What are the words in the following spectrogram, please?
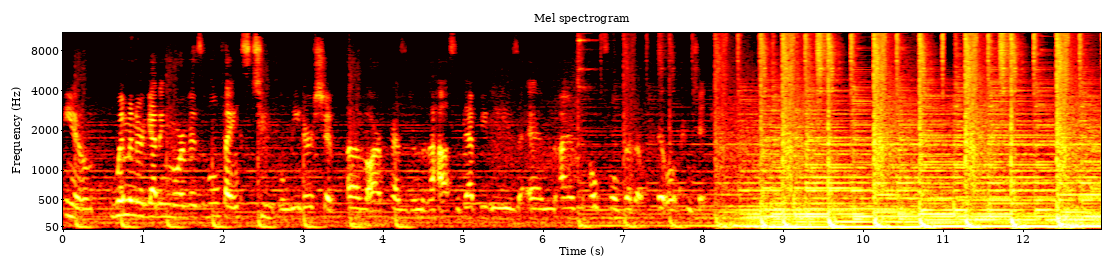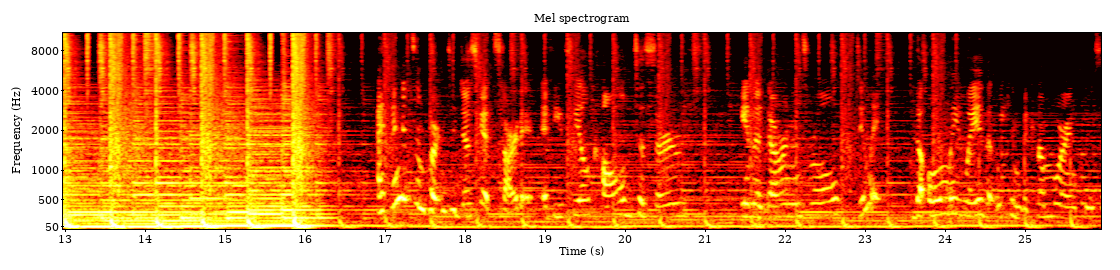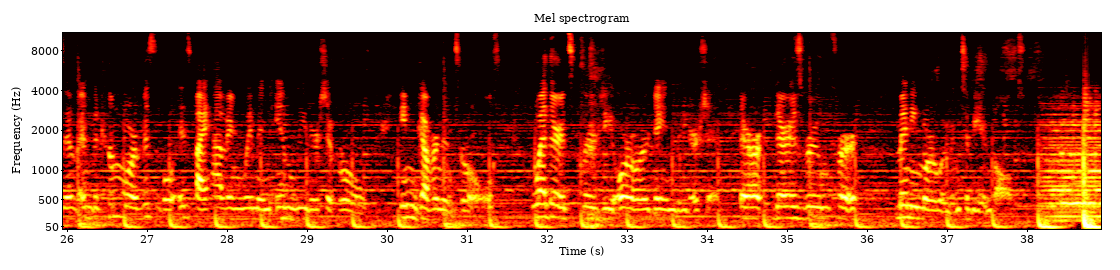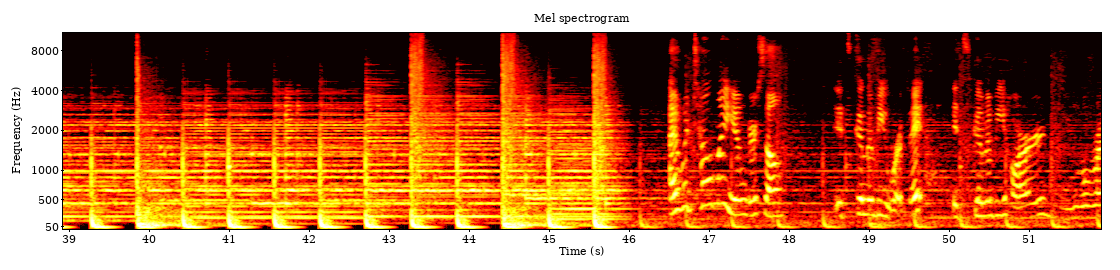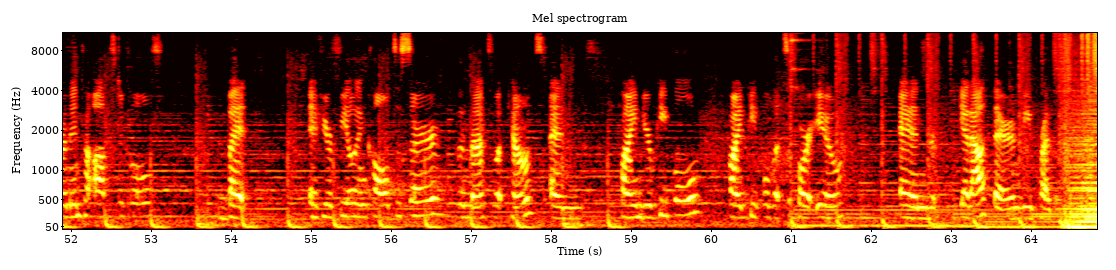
you know, women are getting more visible thanks to the leadership of our President of the House of Deputies, and I'm hopeful that it, will continue. It's important to just get started. If you feel called to serve in a governance role, do it. The only way that we can become more inclusive and become more visible is by having women in leadership roles, in governance roles, whether it's clergy or ordained leadership. There, are, there is room for many more women to be involved. My younger self it's gonna be worth it. It's gonna be hard. You will run into obstacles. But if you're feeling called to serve, then that's what counts. And find your people, find people that support you, and get out there and be present.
